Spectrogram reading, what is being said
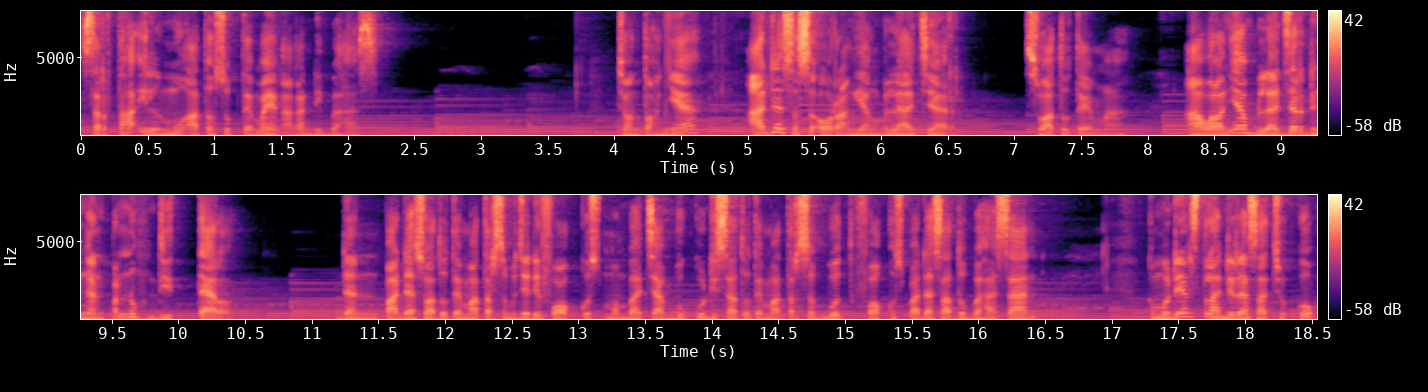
serta ilmu atau subtema yang akan dibahas. Contohnya, ada seseorang yang belajar suatu tema, awalnya belajar dengan penuh detail dan pada suatu tema tersebut jadi fokus membaca buku di satu tema tersebut, fokus pada satu bahasan. Kemudian setelah dirasa cukup,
